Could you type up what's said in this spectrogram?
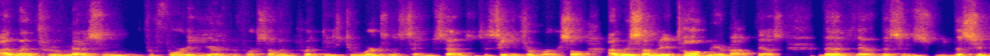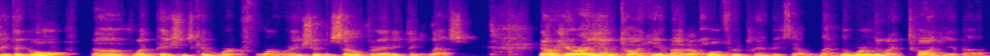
I went through medicine for 40 years before someone put these two words in the same sentence, disease reversal. I wish somebody had told me about this, that, that this is this should be the goal of what patients can work for, when they shouldn't settle for anything less. Now, here I am talking about a whole food plant based diet. What in the world am I talking about?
